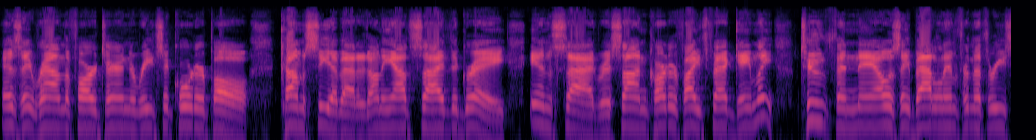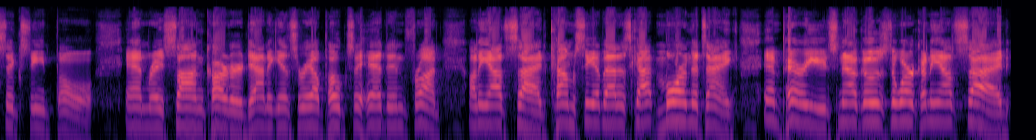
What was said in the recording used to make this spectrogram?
as they round the far turn to reach a quarter pole. Come See About It on the outside, the gray. Inside, Rasan Carter fights back gamely, tooth and nail as they battle in from the 316th pole. And Rasan Carter down against rail, pokes ahead in front. On the outside, Come See About It's got more in the tank. And Periutes now goes to work on the outside.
